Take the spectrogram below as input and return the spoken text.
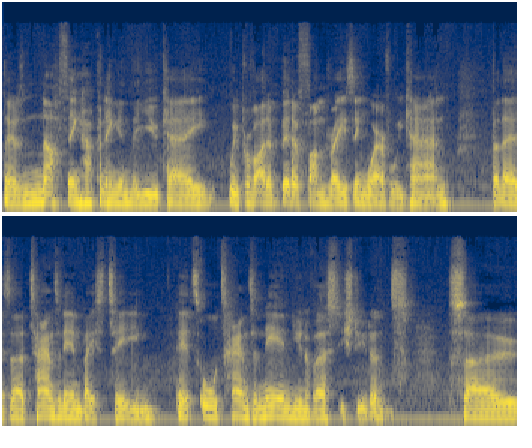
There's nothing happening in the UK. We provide a bit of fundraising wherever we can, but there's a Tanzanian based team. It's all Tanzanian university students. So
